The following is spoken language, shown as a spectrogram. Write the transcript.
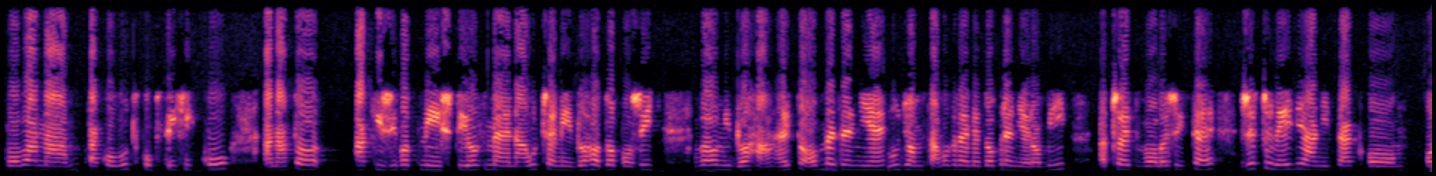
bola na takú ľudskú psychiku a na to, aký životný štýl sme naučení dlhodobo žiť, veľmi dlhá. Hej, to obmedzenie ľuďom samozrejme dobre nerobí a čo je dôležité, že tu nejde ani tak o, o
